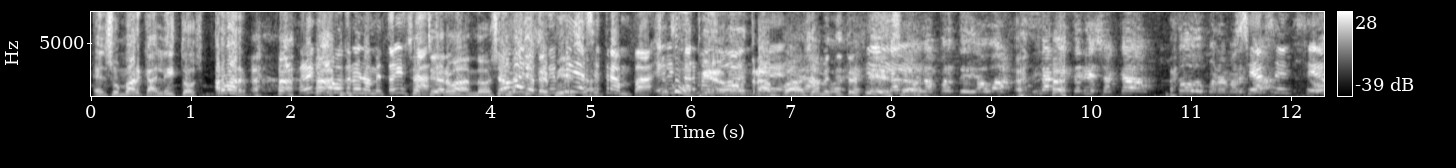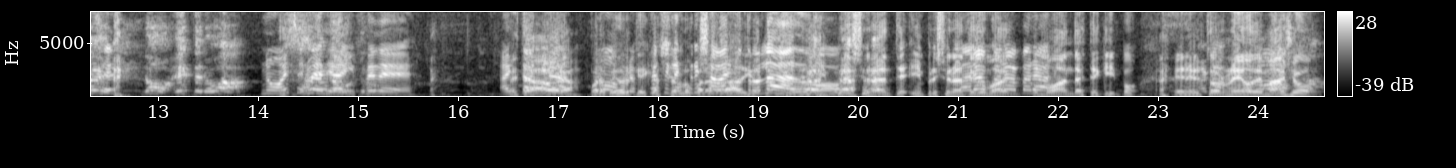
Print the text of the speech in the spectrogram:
En sus marcas, listos. ¡Armar! Para que Ya está. estoy armando, ya no metí vale, tres porque Fede piezas. hace trampa. Él ¿Cómo, está armando pie- cómo antes. trampa? Ya metí tres piezas. parte de abajo. Mirá que tenés acá todo para marcar. Se hacen- se hacen- No, este no va. No, ese no es de ahí, Fede. Ahí, Ahí está, ahora. Para peor que hay que hacerlo para radio también, lado. Impresionante, impresionante Pará, cómo, pará, pará. cómo anda este equipo. En el torneo de mayo.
